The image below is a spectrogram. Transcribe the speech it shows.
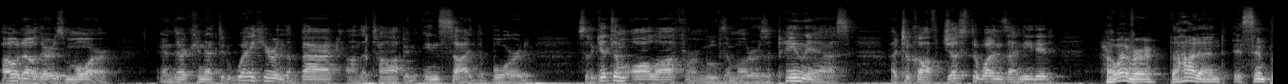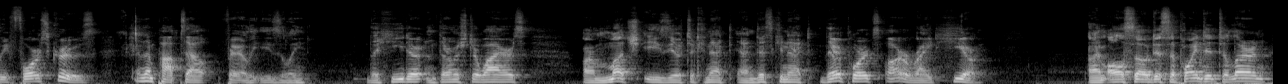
oh no, there's more. And they're connected way here in the back, on the top, and inside the board. So to get them all off and remove the motor is a pain in the ass. I took off just the ones I needed. However, the hot end is simply four screws and then pops out fairly easily. The heater and thermistor wires are much easier to connect and disconnect. Their ports are right here. I'm also disappointed to learn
